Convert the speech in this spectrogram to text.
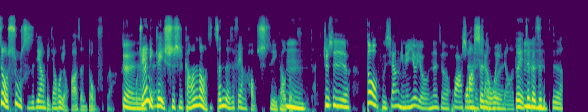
只有素食的地方比较会有花生豆腐啦。对，我觉得你可以试试看，花生豆腐是真的是非常好吃的一道豆腐菜。就是豆腐香里面又有那个花生花生的味道，对，这个是是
